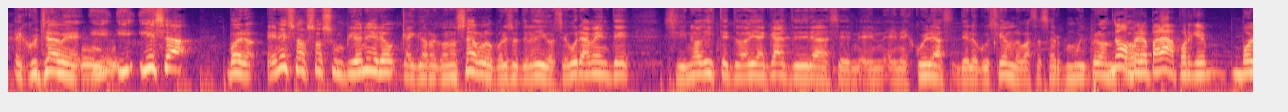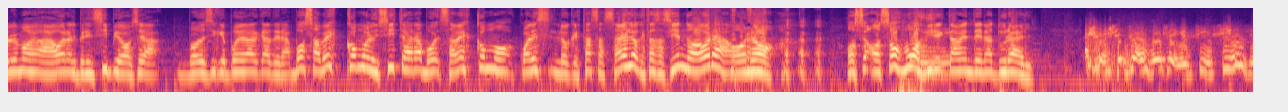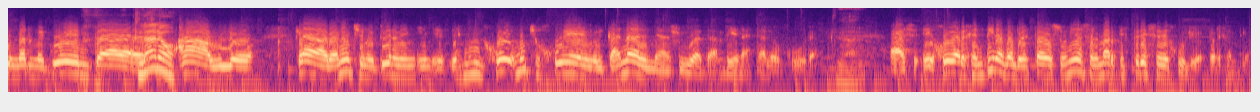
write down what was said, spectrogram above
Escúchame, Mm. y, y- y esa, bueno, en eso sos un pionero, que hay que reconocerlo, por eso te lo digo, seguramente si no diste todavía cátedras en, en- en escuelas de locución, lo vas a hacer muy pronto. No, pero pará, porque volvemos ahora al principio, o sea, vos decís que puede dar cátedra. ¿Vos sabés cómo lo hiciste ahora? ¿Vos ¿Sabés cómo, cuál es lo que estás, sabés lo que estás haciendo ahora o no? O, so- o sos vos directamente natural. no, sí, sigo sin darme cuenta. Claro. Hablo. Claro, anoche me pidieron, es muy jue- mucho juego, el canal me ayuda también a esta locura. Claro. Eh, juega Argentina contra Estados Unidos el martes 13 de julio, por ejemplo.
